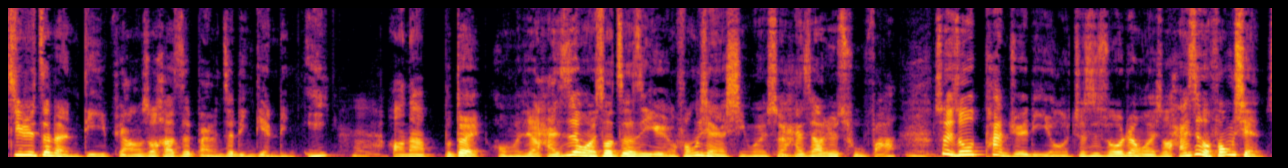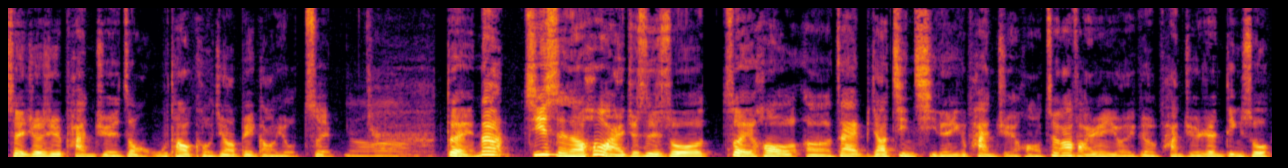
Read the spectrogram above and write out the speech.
几率真的很低，比方说它是百分之零点零一，哦，那不对，我们就还是认为说这是一个有风险的行为，所以还是要去处罚。嗯、所以说判决理由就是说认为说还是有风险，所以就去判决这种无套口交被告有罪。哦，对，那即使呢后来就是说最后呃在比较近期的一个判决哈，最高法院有一个判决认定说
